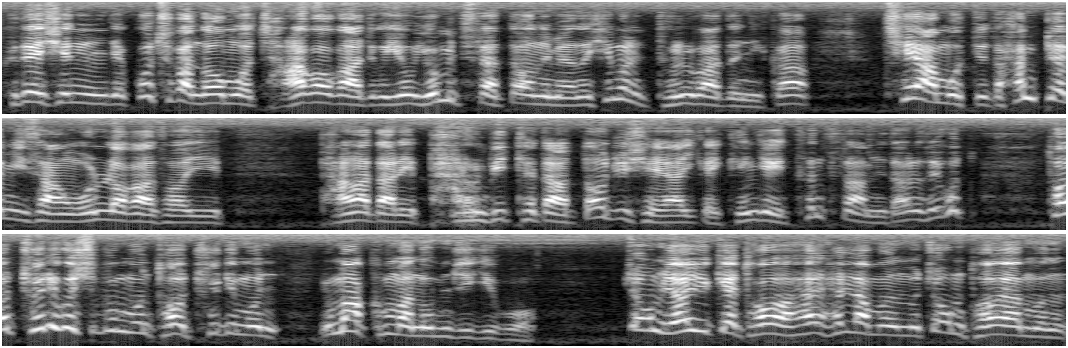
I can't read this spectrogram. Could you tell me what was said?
그 대신 이제 고추가 너무 작아가지고 요, 요 밑에다 떠놓으면 힘을 덜 받으니까 체야 못 뛰도 한 뼘 이상 올라가서 이 방아다리 바로 밑에다 떠주셔야 이게 굉장히 튼튼합니다. 그래서 이거 더 줄이고 싶으면 더 줄이면 요만큼만 움직이고 조금 여유 있게 더 하- 하려면 뭐 조금 더 하면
